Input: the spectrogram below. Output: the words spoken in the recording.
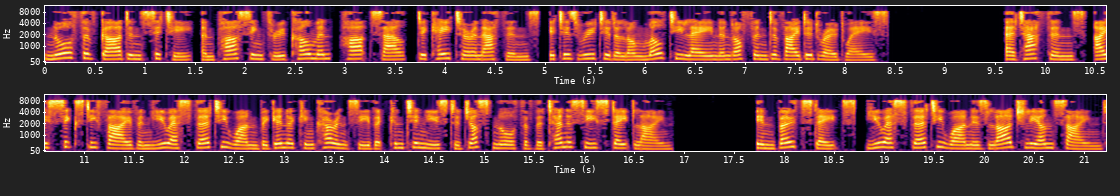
North of Garden City, and passing through Cullman, Hartselle, Decatur and Athens, it is routed along multi-lane and often divided roadways. At Athens, I-65 and US 31 begin a concurrency that continues to just north of the Tennessee state line. In both states, US 31 is largely unsigned.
